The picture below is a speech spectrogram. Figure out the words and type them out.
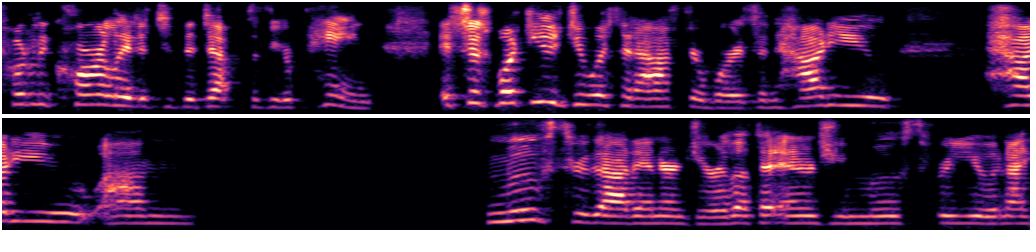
totally correlated to the depth of your pain. It's just what do you do with it afterwards, and how do you, how do you um, move through that energy or let that energy move through you. And I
